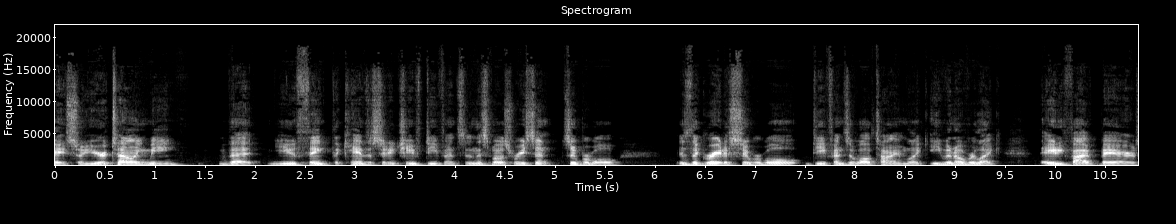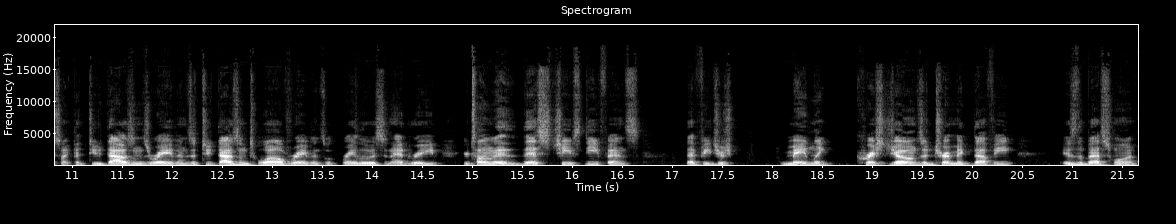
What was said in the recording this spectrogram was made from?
Okay, so you're telling me that you think the Kansas City Chiefs defense in this most recent Super Bowl is the greatest Super Bowl defense of all time, like even over like 85 Bears, like the 2000s Ravens, the 2012 Ravens with Ray Lewis and Ed Reed. You're telling me that this Chiefs defense that features mainly Chris Jones and Trent McDuffie is the best one?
